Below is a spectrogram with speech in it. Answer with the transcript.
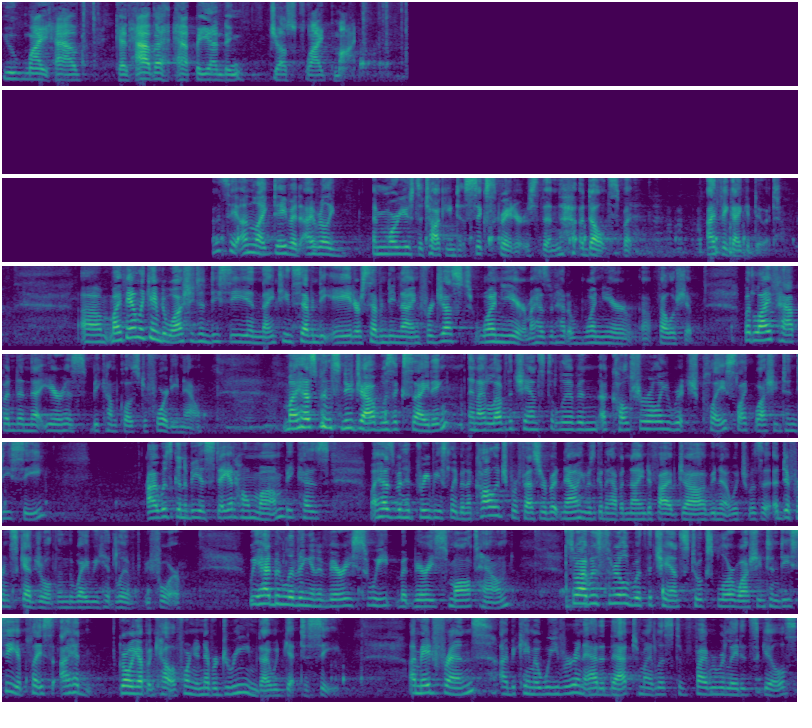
you might have can have a happy ending just like mine. I would say, unlike David, I really am more used to talking to sixth graders than adults, but I think I could do it. Um, my family came to Washington, D.C. in 1978 or 79 for just one year. My husband had a one year uh, fellowship. But life happened, and that year has become close to 40 now. My husband's new job was exciting, and I loved the chance to live in a culturally rich place like Washington, D.C. I was going to be a stay at home mom because my husband had previously been a college professor, but now he was going to have a nine to five job, you know, which was a, a different schedule than the way we had lived before. We had been living in a very sweet but very small town, so I was thrilled with the chance to explore Washington, D.C., a place I had, growing up in California, never dreamed I would get to see. I made friends. I became a weaver and added that to my list of fiber related skills.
